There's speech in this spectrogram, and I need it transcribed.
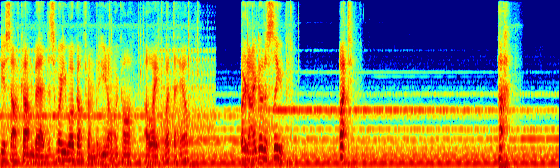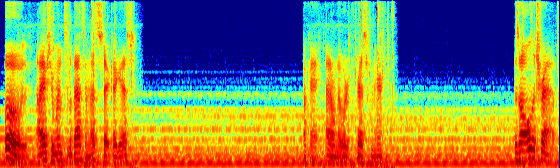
Be a soft cotton bed. This is where you woke up from, but you don't recall. Oh, wait, what the hell? Where did I go to sleep? What? Huh. Whoa, I actually went to the bathroom. That's sick, I guess. Okay, I don't know where to progress from here. It was all a trap.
